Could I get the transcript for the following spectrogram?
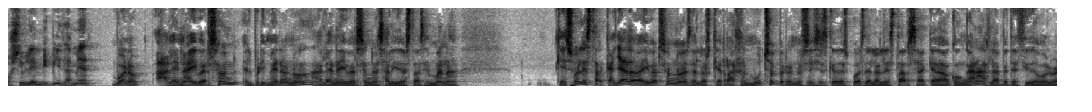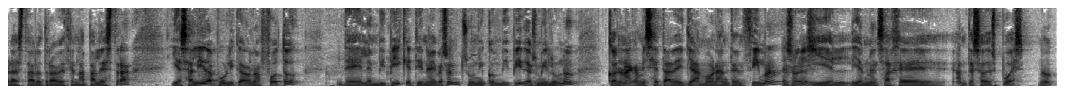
posible MVP también. Bueno, Allen Iverson, el primero, ¿no? Allen Iverson ha salido esta semana que suele estar callado. Iverson no es de los que rajan mucho, pero no sé si es que después del All-Star se ha quedado con ganas, le ha apetecido volver a estar otra vez en la palestra y ha salido, ha publicado una foto del MVP que tiene Iverson, su único MVP 2001, con una camiseta de Ja Morant encima Eso es. y, el, y el mensaje antes o después, ¿no?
